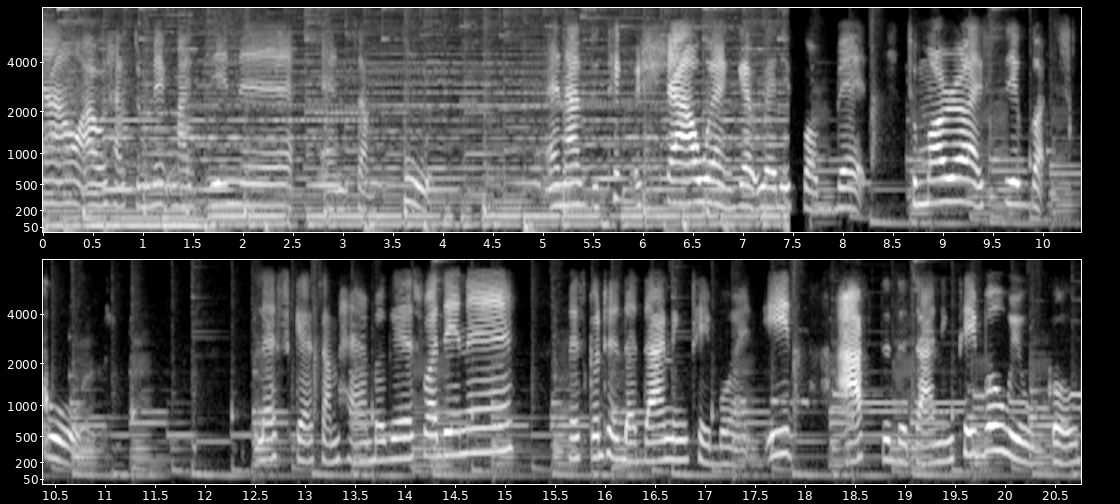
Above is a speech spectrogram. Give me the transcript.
Now I will have to make my dinner and some food. And I have to take a shower and get ready for bed. Tomorrow I still got school. Let's get some hamburgers for dinner. Let's go to the dining table and eat. After the dining table, we will go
